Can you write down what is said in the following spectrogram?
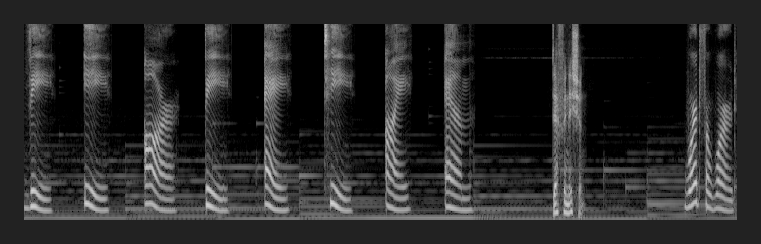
V E R B A T I M Definition Word for word,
